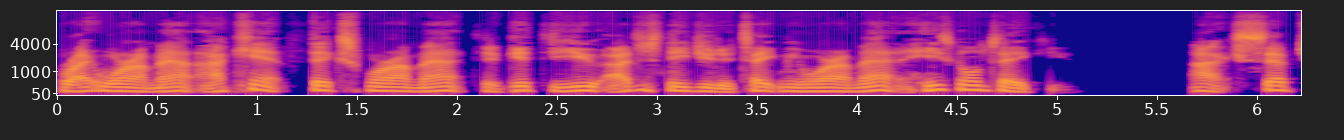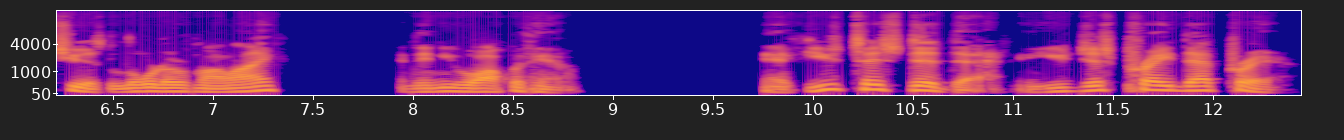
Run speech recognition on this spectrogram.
right where I'm at. I can't fix where I'm at to get to you. I just need you to take me where I'm at and he's going to take you. I accept you as Lord over my life. And then you walk with him. And if you just did that and you just prayed that prayer,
